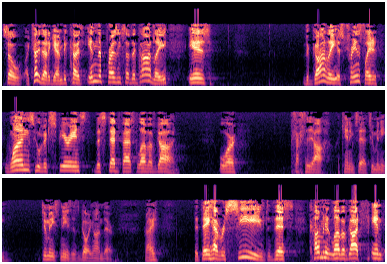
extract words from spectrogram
So I tell you that again because in the presence of the godly is the godly is translated ones who have experienced the steadfast love of God. Or I can't even say that. Too many, too many sneezes going on there, right? That they have received this covenant love of God, and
